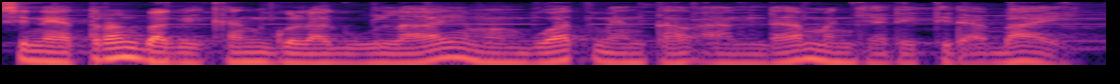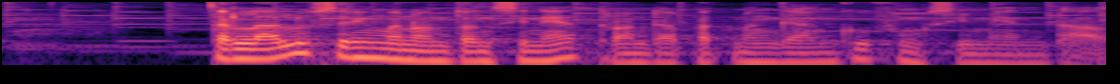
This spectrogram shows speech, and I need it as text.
Sinetron bagikan gula-gula yang membuat mental Anda menjadi tidak baik. Terlalu sering menonton sinetron dapat mengganggu fungsi mental.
